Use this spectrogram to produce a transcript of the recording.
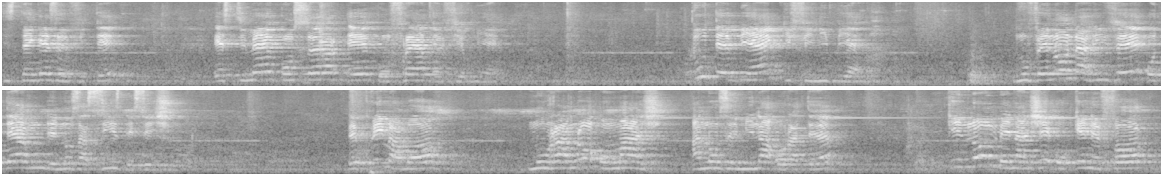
distingués invités, estimés consoeurs et confrères infirmiers. Tout est bien qui finit bien. Nous venons d'arriver au terme de nos assises de séjour. De prime abord, nous rendons hommage à nos éminents orateurs qui n'ont ménagé aucun effort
